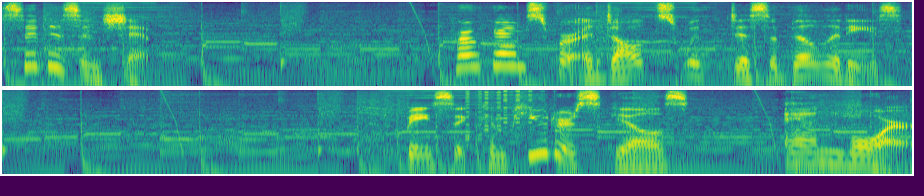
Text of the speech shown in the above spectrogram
citizenship, programs for adults with disabilities, basic computer skills, and more.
